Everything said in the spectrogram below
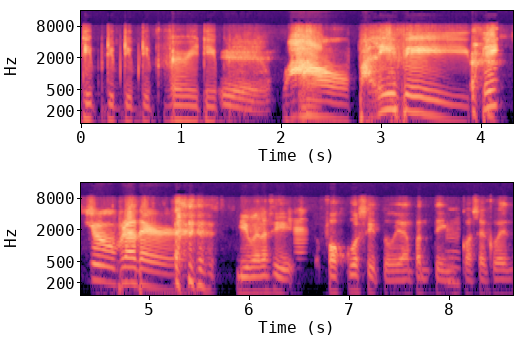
Deep, deep, deep, deep, very deep. Iya. Wow, Pak Livi, thank you, brother. Gimana sih fokus itu yang penting Hmm. konsekuen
